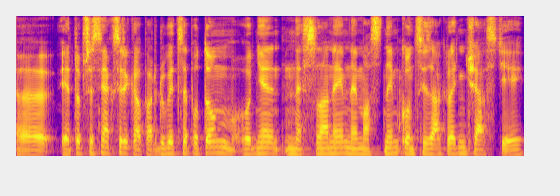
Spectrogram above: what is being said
Eh, je to přesně, jak si říkal, Pardubice potom hodně neslaným, nemastným konci základní části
